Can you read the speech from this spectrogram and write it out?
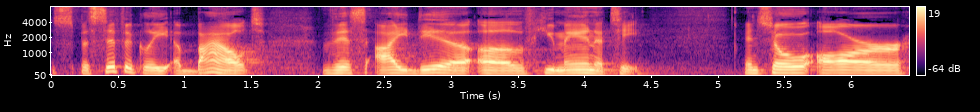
specifically about this idea of humanity. And so our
